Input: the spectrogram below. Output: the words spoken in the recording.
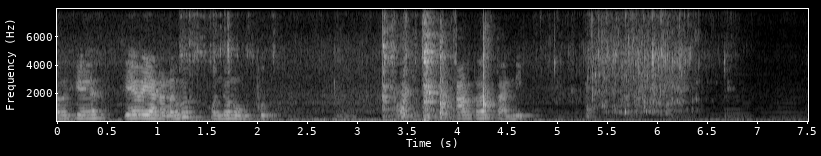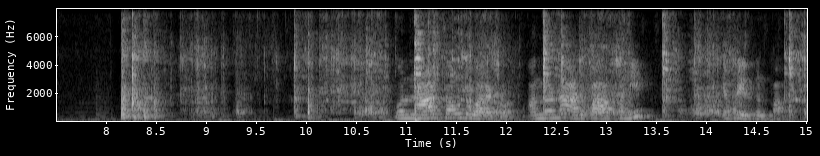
அதுக்கு தேவையான அளவு கொஞ்சோண்டு உப்பு. நாலு கலர் தண்ணி. ஒரு நாலு சவுண்டு வரட்டும். வந்தோடனே அடுப்பை ஆஃப் பண்ணி எப்படி இருக்குன்னு பார்ப்போம்.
